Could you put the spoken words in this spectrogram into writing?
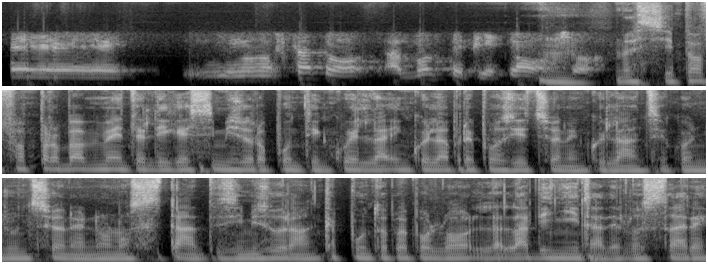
eh, in uno stato a volte pietoso. Mm, sì, probabilmente lì che si misura appunto in quella, in quella preposizione, in quella anzi congiunzione, nonostante si misura anche appunto proprio lo, la, la, dignità dello stare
